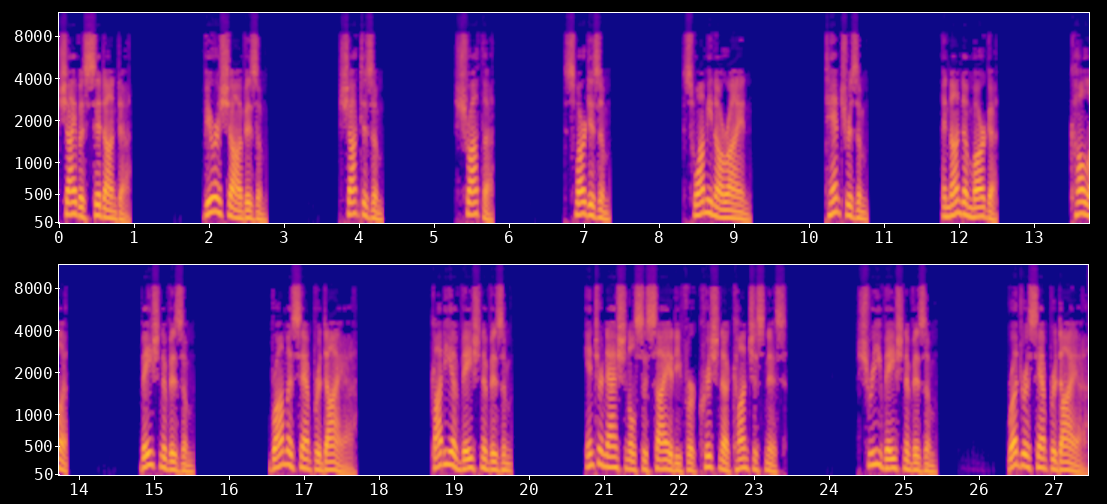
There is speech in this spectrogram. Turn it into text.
Shaiva Siddhanta Virashaivism Shaktism Shratha Smartism Swaminarayan Tantrism Ananda Marga Kala Vaishnavism Brahma Sampradaya Gaudiya Vaishnavism International Society for Krishna Consciousness Sri Vaishnavism Rudra Sampradaya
